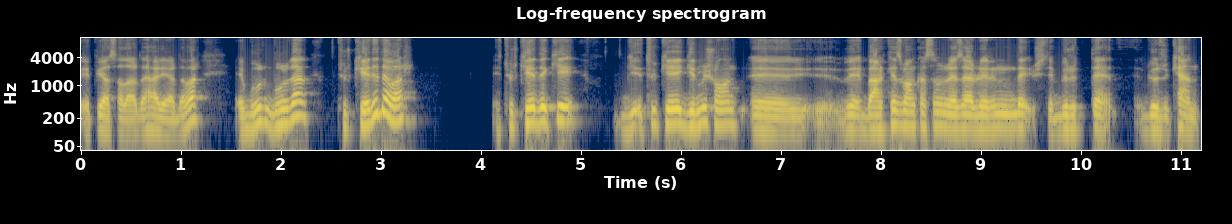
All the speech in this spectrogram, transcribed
e, piyasalarda her yerde var. E bu, buradan Türkiye'de de var. E, Türkiye'deki Türkiye'ye girmiş olan e, ve Merkez Bankası'nın rezervlerinde işte bürütte gözüken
